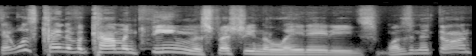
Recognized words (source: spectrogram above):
that was kind of a common theme, especially in the late '80s, wasn't it, Dawn?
